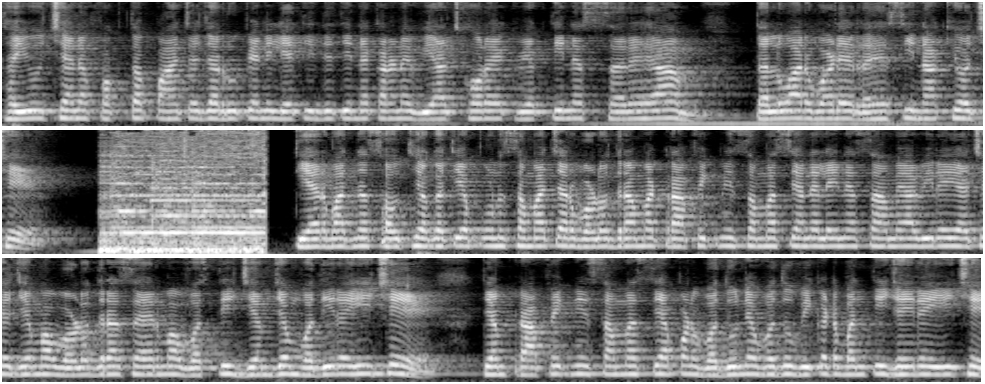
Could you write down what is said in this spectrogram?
થયું છે અને ફક્ત પાંચ હજાર રૂપિયાની લેતી દેતીને કારણે વ્યાજખોરો એક વ્યક્તિને સરેઆમ તલવાર વડે રહેસી નાખ્યો છે. ત્યારબાદના સૌથી અગત્યપૂર્ણ સમાચાર વડોદરામાં ટ્રાફિકની સમસ્યાને લઈને સામે આવી રહ્યા છે, જેમાં વડોદરા શહેરમાં વસ્તી જેમ જેમ વધી રહી છે, તેમ ટ્રાફિકની સમસ્યા પણ વધુને વધુ વિકટ બનતી જઈ રહી છે.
